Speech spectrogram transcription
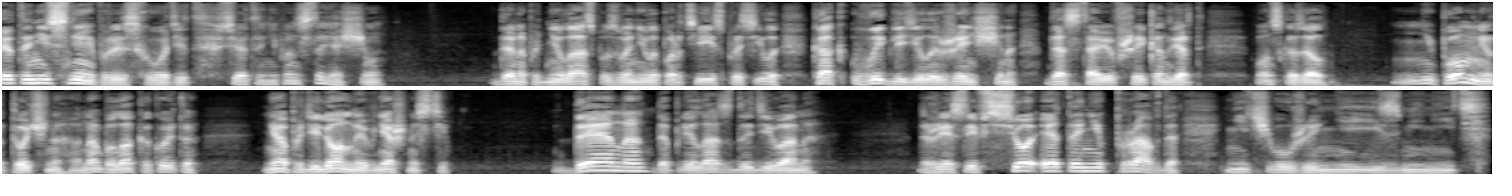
Это не с ней происходит, все это не по-настоящему. Дэна поднялась, позвонила портье и спросила, как выглядела женщина, доставившая конверт. Он сказал, не помню точно, она была какой-то неопределенной внешности. Дэна доплелась до дивана. Даже если все это неправда, ничего уже не изменить.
